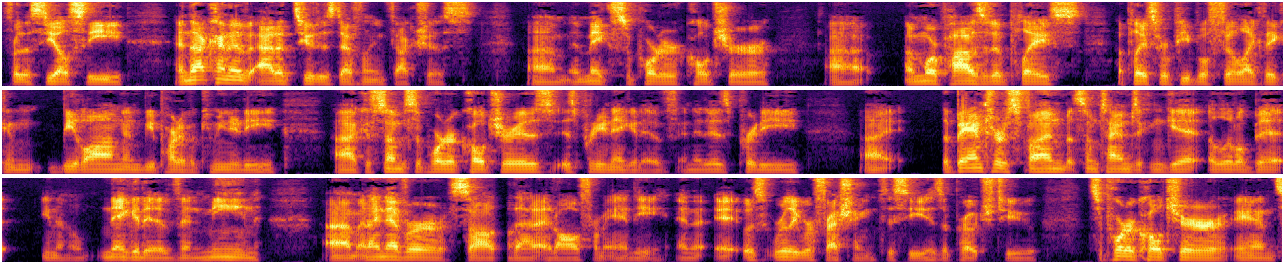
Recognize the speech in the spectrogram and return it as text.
for the CLC. And that kind of attitude is definitely infectious. Um, it makes supporter culture, uh, a more positive place, a place where people feel like they can belong and be part of a community. Because uh, some supporter culture is is pretty negative, and it is pretty. Uh, the banter is fun, but sometimes it can get a little bit, you know, negative and mean. Um, and I never saw that at all from Andy, and it was really refreshing to see his approach to supporter culture and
